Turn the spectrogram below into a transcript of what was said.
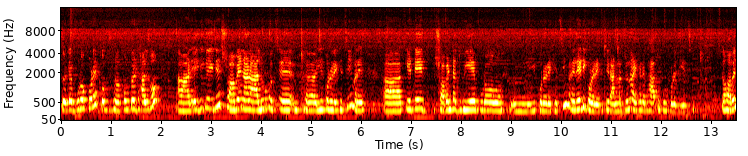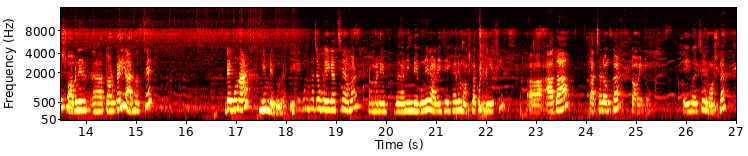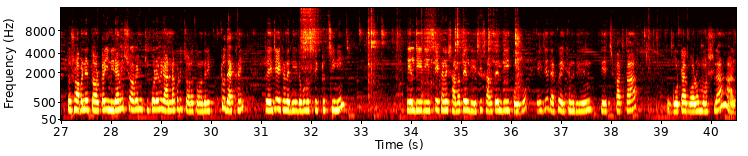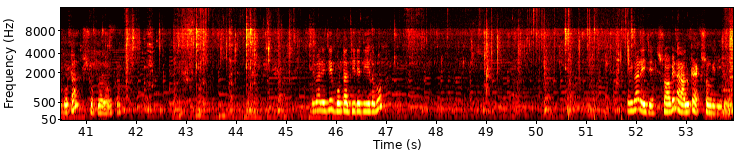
তো এটা গুঁড়ো করে কৌটোয় ঢালবো। আর এইদিকে এই যে সবেন আর আলু হচ্ছে ইয়ে করে রেখেছি। মানে কেটে সবেনটা ধুয়ে পুরো ই করে রেখেছি মানে রেডি করে রেখেছি রান্নার জন্য, আর এখানে ভাত উপর করে দিয়েছি। তো হবে সবেনের তরকারি আর হচ্ছে বেগুন আর নিম বেগুন আর কি। বেগুন ভাজা হয়ে গেছে আমার মানে নিম বেগুনের, আর এই যে এখানে মশলা করে নিয়েছি আদা, কাঁচা লঙ্কা, টমেটো, এই হয়েছে মশলা। তো সবেনের তরকারি, নিরামিষ সবেন কী করে আমি রান্না করি, চলো তোমাদের একটু দেখাই। তো এই যে এখানে দিয়ে দেবো হচ্ছে একটু চিনি তেল দিয়ে দিয়েছি, এখানে সাদা তেল দিয়েছি, সাদা তেল দিয়েই করব। এই যে দেখো, এখানে দিয়ে তেজপাতা, গোটা গরম মশলা আর গোটা শুকনো লঙ্কা। এবার এই যে গোটা জিরে দিয়ে দেবো। এবার এই যে সবেন আর আলুটা একসঙ্গে দিয়ে দেবো।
